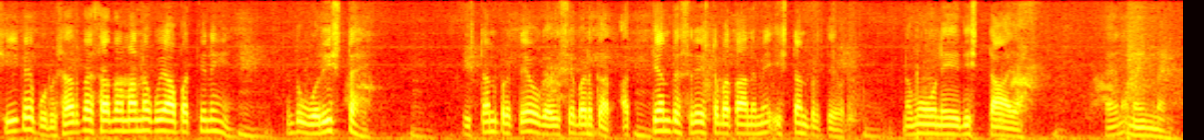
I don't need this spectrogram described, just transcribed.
ठीक है पुरुषार्थ साधन मानना कोई आपत्ति नहीं है। किंतु वरिष्ठ है। इष्टन प्रत्यय हो गया उससे बढ़कर अत्यंत श्रेष्ठ बताने में इष्टन प्रत्यय है नमो नेदिष्टाय है ना महिम नहीं।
